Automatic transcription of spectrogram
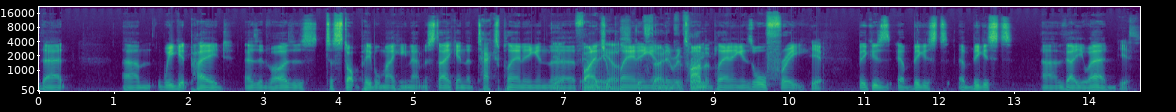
that um, we get paid as advisors to stop people making that mistake, and the tax planning and the financial planning and the retirement planning is all free Yep. because our biggest our biggest uh, value add Yes.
